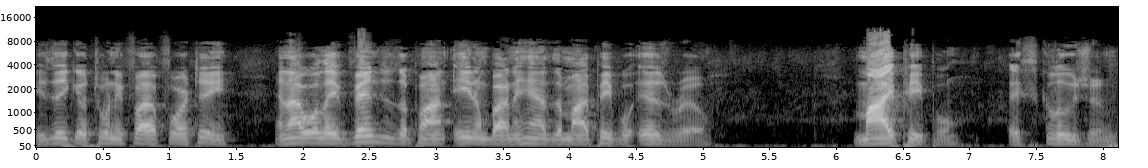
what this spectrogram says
Ezekiel 25, 14. And I will lay vengeance upon Edom by the hands of my people Israel. My people, exclusion.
